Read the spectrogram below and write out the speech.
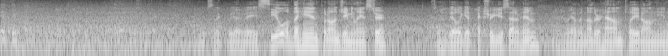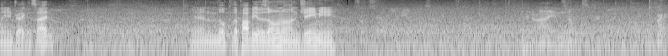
Looks like we have a seal of the hand put on Jaime Lannister. So he'll be able to get extra use out of him. And we have another hound played on the Lady Dragon side. And a milk of the poppy of his own on Jaime. And I am done. All right.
